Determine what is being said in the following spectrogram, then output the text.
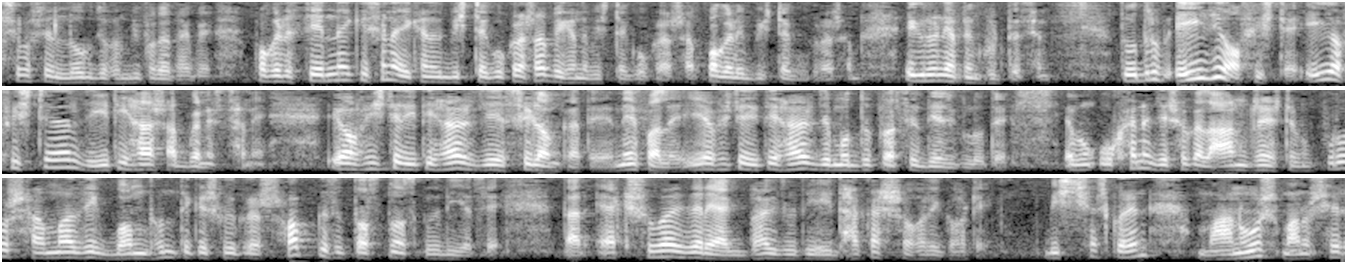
আশেপাশের লোক যখন বিপদে থাকবে, পকেটে চেন নাই, কিছু না এখানে বিশটা গোকরা সাপ, এখানে বিশটা গোকরা সাপ, পকেটে বিশটা গোকরা সাপ, এগুলো নিয়ে আপনি ঘুরতেছেন। তো দ্রুপ এই যে অফিসটা এই অফিসটার যে ইতিহাস আফগানিস্তানে, এই অফিসটার ইতিহাস যে শ্রীলঙ্কাতে, নেপালে, এই অফিসটার ইতিহাস যে মধ্যপ্রাচ্যের দেশগুলোতে, এবং ওখানে যে সকল আনরেস্ট এবং পুরো সামাজিক বন্ধন থেকে শুরু করে সব কিছু তছনছ করে দিয়েছে, তার একশো ভাগের এক ভাগ যদি এই ঢাকা শহরে ঘটে, বিশ্বাস করেন, মানুষ মানুষের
